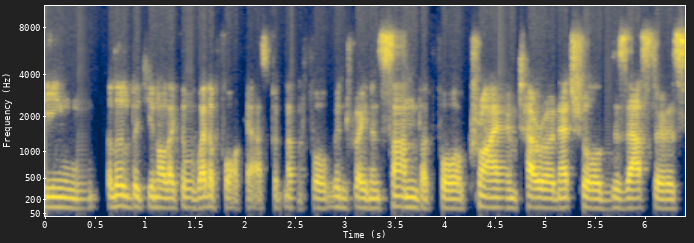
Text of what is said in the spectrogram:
being a little bit, you know, like the weather forecast, but not for wind, rain, and sun, but for crime, terror, natural disasters,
